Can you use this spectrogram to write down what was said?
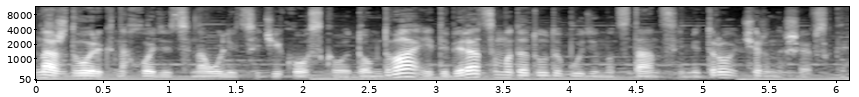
Наш дворик находится на улице Чайковского, дом 2, и добираться мы до туда будем от станции метро Чернышевская.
